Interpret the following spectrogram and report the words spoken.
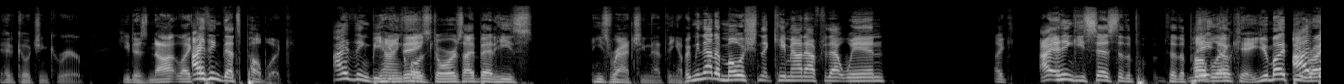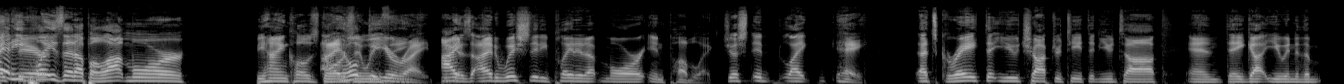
head coaching career. He does not like I think that's public. I think behind think? closed doors, I bet he's he's ratcheting that thing up. I mean, that emotion that came out after that win, like I think he says to the to the May- public. okay, you might be I right bet he plays that up a lot more behind closed doors. I hope than we that you're think. right because I, would wish that he played it up more in public. Just it like, hey, that's great that you chopped your teeth at Utah and they got you into the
